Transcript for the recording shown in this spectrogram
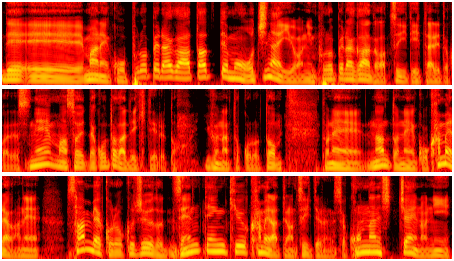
で、えー、まあね、こう、プロペラが当たっても落ちないようにプロペラガードがついていたりとかですね、まあそういったことができているというふうなところと、とね、なんとね、こうカメラがね、360度全天球カメラっていうのがついてるんですよ。こんなにちっちゃいのに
